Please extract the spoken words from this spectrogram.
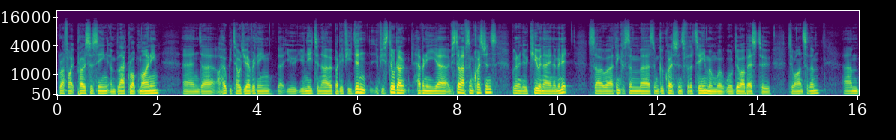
graphite processing, and Black Rock Mining. And uh, I hope we told you everything that you, you need to know. But if you didn't, if you still don't have any, uh, if you still have some questions, we're going to do Q and A in a minute. So uh, think of some uh, some good questions for the team, and we'll we'll do our best to to answer them. Um,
